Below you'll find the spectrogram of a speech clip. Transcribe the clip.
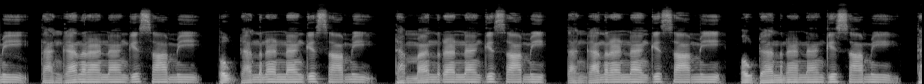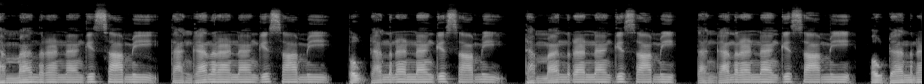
မိတံဃန္တရဏံကိသာမိ ဗုဒ္ဓန္တရဏံကိသာမိဓမ္မန္တရဏံကိသာမိတံဃန္တရဏံကိသာမိဗုဒ္ဓန္တရဏံကိသာမိဓမ္မန္တရဏံကိသာမိတံဃန္တရဏံကိသာမိဗုဒ္ဓန္တရဏံကိသာမိဓမ္မန္တရဏံကိသာမိတံဃန္တရဏံကိသာမိဗုဒ္ဓန္တရ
